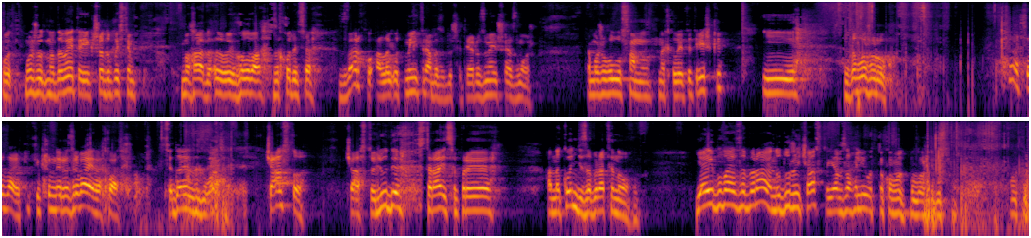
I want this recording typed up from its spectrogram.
От, можу надавити, якщо, допустим, нога, е, голова знаходиться зверху, але от мені треба задушити, я розумію, що я зможу. Я можу голову сам нахилити трішки і завожу руку. Все, сідаю. Тут, якщо не розриває захват, сідаю захват. Часто, часто люди стараються при анаконді забрати ногу. Я її буває забираю, але дуже часто я взагалі в такому положенні. От тут.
